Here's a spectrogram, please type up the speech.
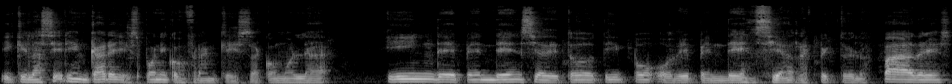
y que la serie encara y expone con franqueza, como la independencia de todo tipo o dependencia respecto de los padres,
